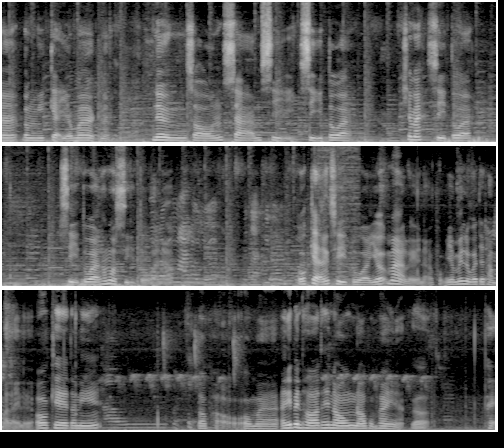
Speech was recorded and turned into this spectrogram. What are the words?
นะ ตรงนี้แกะเยอะมากนะหนึ่งสองสามสี่สี่ตัว ใช่ไหมสี่ตัวสี่ตัวทั้งหมดสี่ตัวนะ โอ้แกะทั้งสี่ตัวเยอะมากเลยนะ ผมยังไม่รู้ว่าจะทำอะไรเลย โอเคตอนนี้เอาเตาเผาออกมา อันนี้เป็นทอสให้น้องน้องผมให้เนี่ยก็แผ่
